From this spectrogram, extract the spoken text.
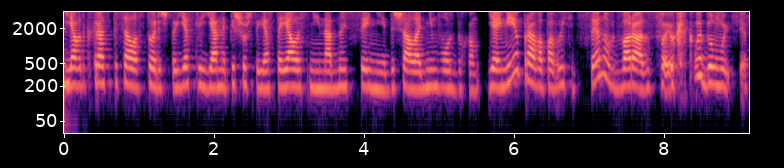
Я вот как раз писала в сторис, что если я напишу, что я стояла с ней на одной сцене и дышала одним воздухом, я имею право повысить цену в два раза свою, как вы думаете?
